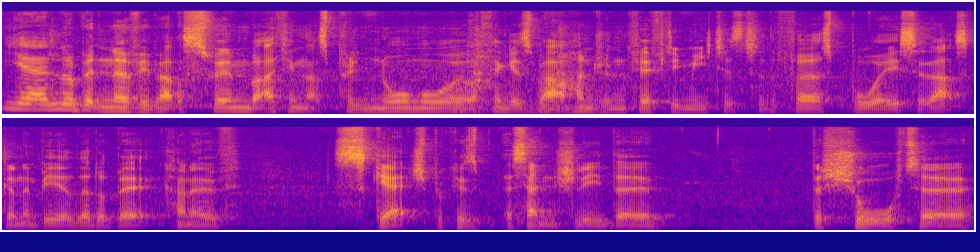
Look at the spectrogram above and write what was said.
yeah, a little bit nervy about the swim, but I think that's pretty normal. I think it's about 150 meters to the first buoy, so that's going to be a little bit kind of sketch because essentially the the shorter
